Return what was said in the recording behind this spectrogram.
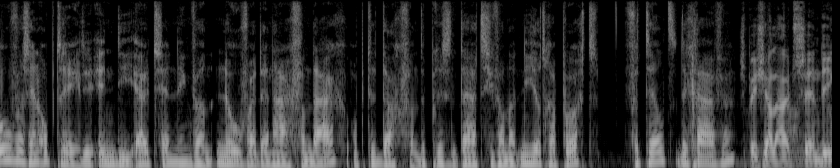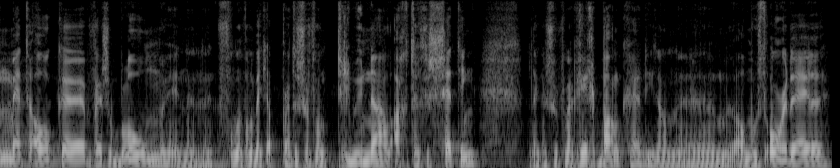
over zijn optreden in die uitzending van Nova Den Haag vandaag... op de dag van de presentatie van het NIOD-rapport vertelt de Graven. Speciale uitzending met ook uh, professor Blom. Ik vond het wel een beetje apart, een soort van tribunaalachtige setting. Lekker een soort van rechtbank hè, die dan uh, al moest oordelen.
